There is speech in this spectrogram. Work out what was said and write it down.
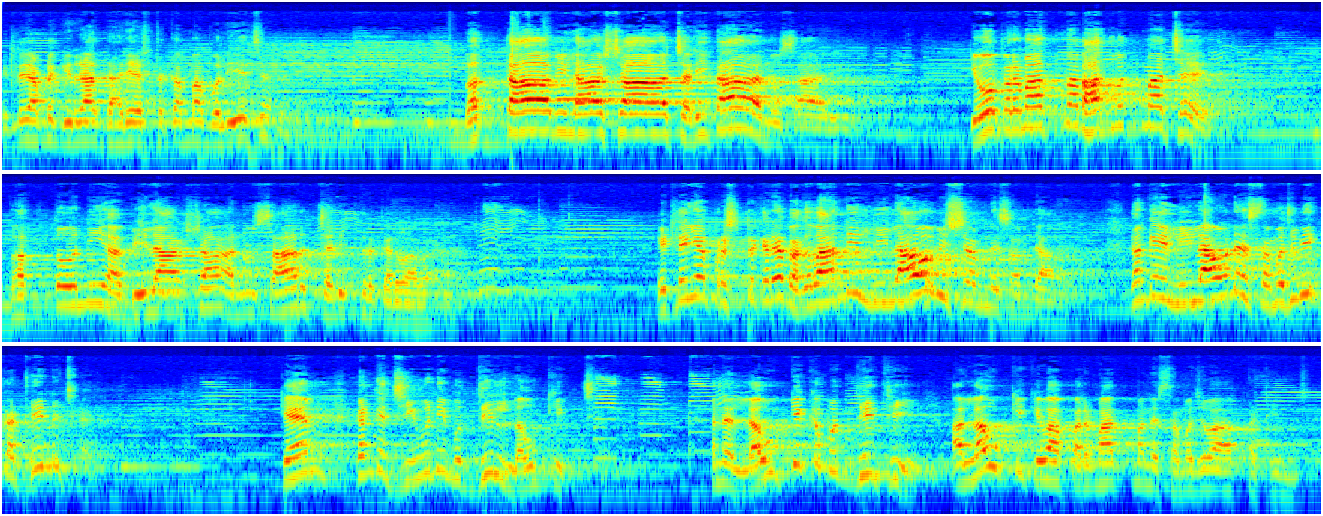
એટલે આપણે ગિરિરાજ ધારી અષ્ટકમમાં બોલીએ છીએ ને. ભક્તા વિલાસા ચરિતા અનુસારી કેવો પરમાત્મા ભાગવતમાં છે? ભક્તોની અભિલાષા અનુસાર ચરિત્ર કરવા વાળા એટલે અહીંયા પ્રશ્ન કરે ભગવાનની લીલાઓ વિશે અમને સમજાવો. કારણ કે એ લીલાઓને સમજવી કઠિન છે. કેમ? કારણ કે જીવની બુદ્ધિ લૌકિક છે. અને લૌકિક બુદ્ધિથી અલૌકિક એવા પરમાત્માને સમજવા કઠિન છે.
